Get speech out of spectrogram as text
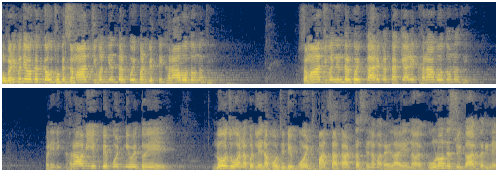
હું ઘણી બધી વખત કહું છું કે સમાજ જીવનની અંદર કોઈ પણ વ્યક્તિ ખરાબ હોતો નથી. સમાજ જીવનની અંદર કોઈ કાર્યકર્તા ક્યારેય ખરાબ હોતો નથી. પણ એની ખરાબી એક બે પોઈન્ટની હોય તો એ નો જોવાના બદલે એના પોઝિટિવ પોઈન્ટ પાંચ, સાત, આઠ, દસ એનામાં રહેલા એના ગુણોને સ્વીકાર કરીને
